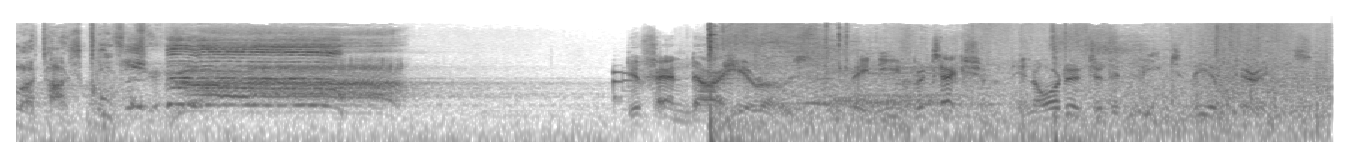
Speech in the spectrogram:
Kovchik! Defend our heroes. They need protection in order to defeat the Imperials.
